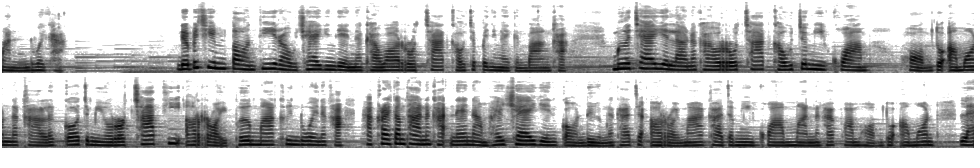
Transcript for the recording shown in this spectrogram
มันด้วยค่ะ เดี๋ยวไปชิมตอนที่เราแช่เย็นๆนะคะ ว่ารสชาติเขาจะเป็นยังไงกันบ้างค่ะ เมื่อแช่เย็นแล้วนะคะ รสชาติเขาจะมีความ หอมตัวอัลมอนด์นะคะ แล้วก็จะมีรสชาติที่อร่อยเพิ่มมากขึ้นด้วยนะคะ หากใครทำทานนะคะ แนะนำให้แช่เย็นก่อนดื่มนะคะ จะอร่อยมากค่ะ จะมีความมันนะคะ ความหอมตัวอัลมอนด์และ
